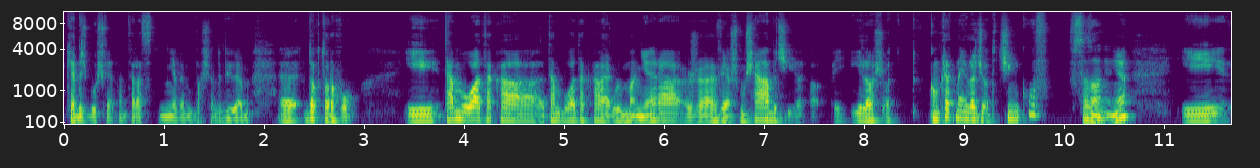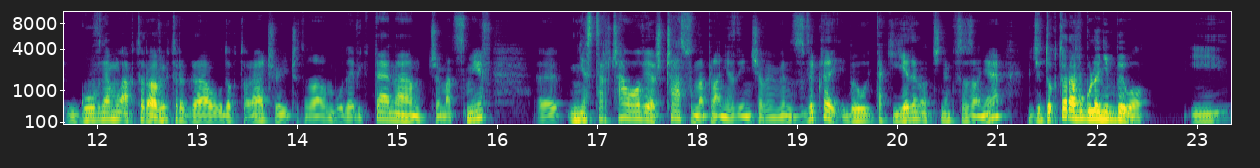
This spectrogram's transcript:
kiedyś był świetny, teraz nie wiem, bo się odbiłem. E, Doctor Who. I tam była taka, tam była taka jakby maniera, że wiesz, musiała być ilość, od, konkretna ilość odcinków w sezonie, nie? I głównemu aktorowi, który grał doktora, czyli czy to tam był David Tennant, czy Matt Smith, e, nie starczało, wiesz, czasu na planie zdjęciowym, więc zwykle był taki jeden odcinek w sezonie, gdzie doktora w ogóle nie było. I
